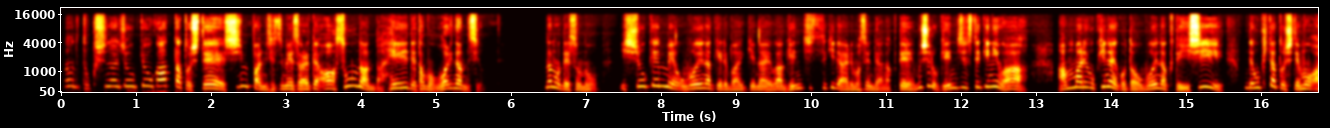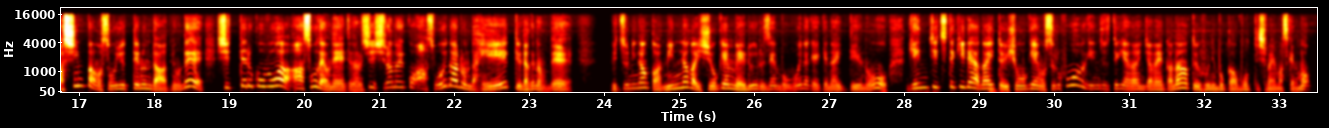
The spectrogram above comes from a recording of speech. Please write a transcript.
なので特殊な状況があったとして、審判に説明されて、ああ、そうなんだ、へえで多分終わりなんですよ。なので、その、一生懸命覚えなければいけないは現実的ではありませんではなくて、むしろ現実的には、あんまり起きないことは覚えなくていいし、で、起きたとしても、あ、審判はそう言ってるんだってので、知ってる子は、あ、そうだよねってなるし、知らない子は、あ、そういうのあるんだ、へえっていうだけなので、別になんかみんなが一生懸命ルール全部覚えなきゃいけないっていうのを現実的ではないという表現をする方が現実的じゃないんじゃないかなというふうに僕は思ってしまいますけども。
